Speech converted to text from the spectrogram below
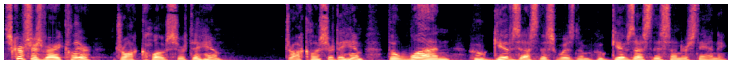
Scripture is very clear draw closer to Him. Draw closer to Him, the one who gives us this wisdom, who gives us this understanding.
